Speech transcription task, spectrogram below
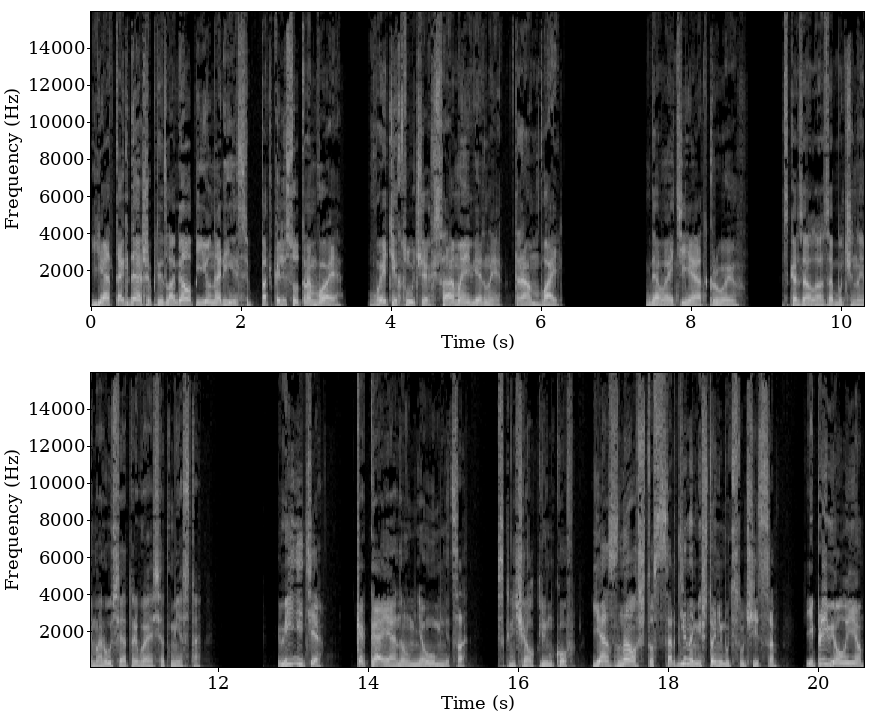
Я тогда же предлагал ее на рельсы под колесо трамвая. В этих случаях самое верное — трамвай. «Давайте я открою», — сказала озабоченная Маруся, отрываясь от места. «Видите, какая она у меня умница!» — скричал Клинков. «Я знал, что с сардинами что-нибудь случится, и привел ее».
